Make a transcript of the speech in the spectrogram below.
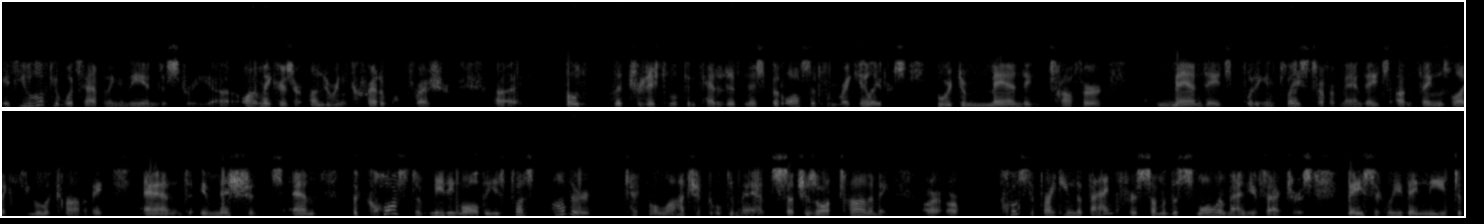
if you look at what's happening in the industry, uh, automakers are under incredible pressure, uh, both the traditional competitiveness, but also from regulators who are demanding tougher mandates, putting in place tougher mandates on things like fuel economy and emissions. And the cost of meeting all these, plus other technological demands such as autonomy, are, are close to breaking the bank for some of the smaller manufacturers. Basically, they need to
